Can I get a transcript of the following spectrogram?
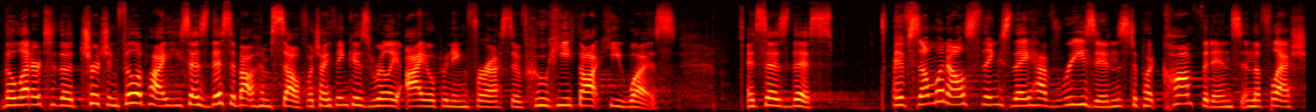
the letter to the church in Philippi, he says this about himself, which I think is really eye opening for us of who he thought he was. It says this if someone else thinks they have reasons to put confidence in the flesh,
